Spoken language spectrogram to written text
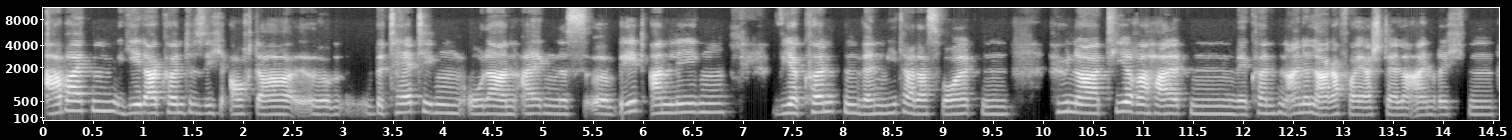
Arbeiten. Jeder könnte sich auch da äh, betätigen oder ein eigenes äh, Beet anlegen. Wir könnten, wenn Mieter das wollten, Hühner, Tiere halten. Wir könnten eine Lagerfeuerstelle einrichten.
